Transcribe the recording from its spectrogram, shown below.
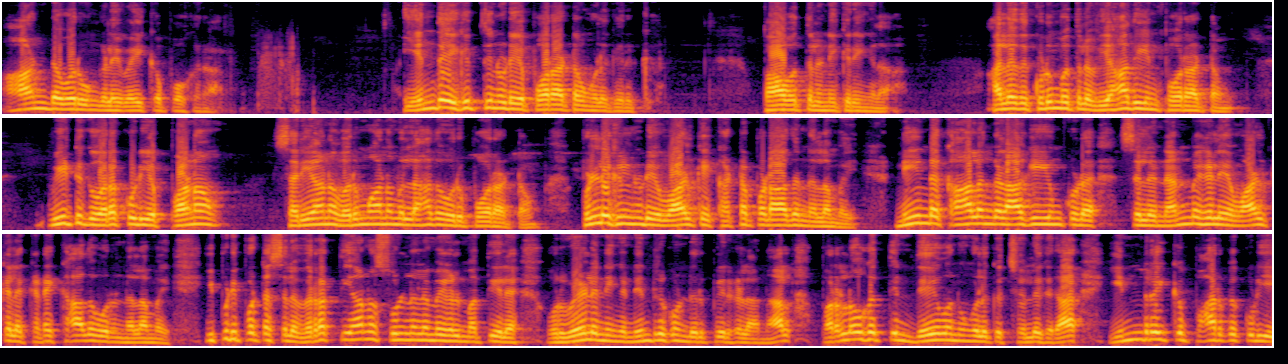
ஆண்டவர் உங்களை வைக்க போகிறார். எந்த எகிப்தினுடைய போராட்டம் உங்களுக்கு இருக்கு? பாவத்தில் நிற்கிறீங்களா அல்லது குடும்பத்தில் வியாதியின் போராட்டம்? வீட்டுக்கு வரக்கூடிய பணம் சரியான வருமானம் இல்லாத ஒரு போராட்டம். பிள்ளைகளினுடைய வாழ்க்கை கட்டப்படாத நிலைமை. நீண்ட காலங்களாகியும் கூட சில நன்மைகள் என் வாழ்க்கையில் கிடைக்காத ஒரு நிலைமை. இப்படிப்பட்ட சில விரக்தியான சூழ்நிலைமைகள் மத்தியில் ஒருவேளை நீங்கள் நின்று கொண்டிருப்பீர்களானால் பரலோகத்தின் தேவன் உங்களுக்கு சொல்லுகிறார் இன்றைக்கு பார்க்கக்கூடிய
